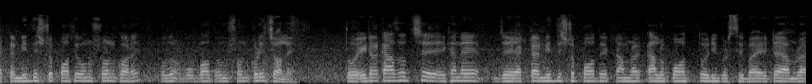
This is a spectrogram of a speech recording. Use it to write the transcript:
একটা নির্দিষ্ট পথে অনুসরণ করে পথ অনুসরণ করেই চলে। তো এটার কাজ হচ্ছে এখানে যে একটা নির্দিষ্ট পথ একটা আমরা কালো পথ তৈরি করছি বা এটা আমরা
